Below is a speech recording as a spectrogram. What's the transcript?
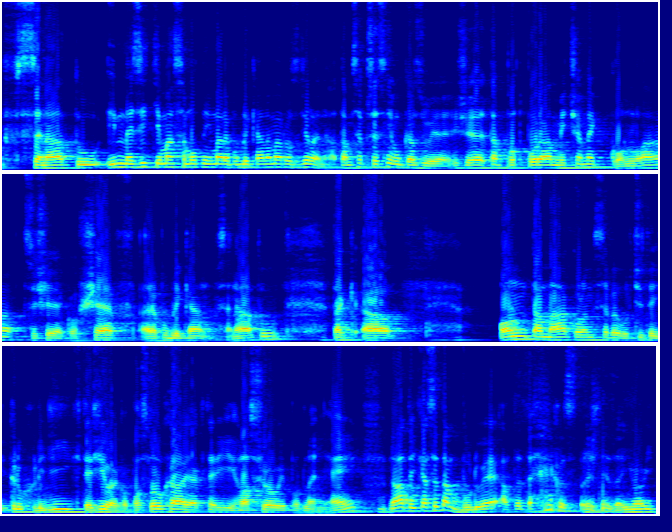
v Senátu i mezi těma samotnýma republikánama rozdělená. Tam se přesně ukazuje, že ta podpora Mitcha McConnella, což je jako šéf republikánů v Senátu, tak eh, on tam má kolem sebe určitý kruh lidí, kteří ho jako poslouchají a kteří hlasují podle něj. No a teďka se tam buduje, a to je jako strašně zajímavý,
